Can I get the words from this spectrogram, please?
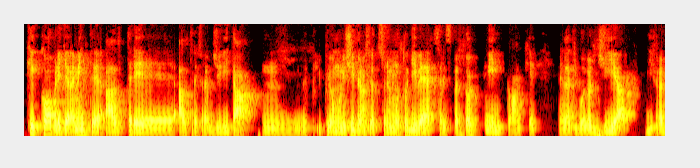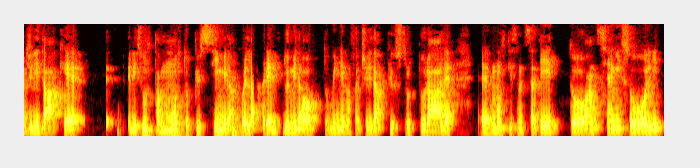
che copre chiaramente altre, altre fragilità. Mh, il primo municipio è una situazione molto diversa rispetto al quinto, anche nella tipologia di fragilità che risulta molto più simile a quella pre-2008, quindi una fragilità più strutturale, eh, molti senza tetto, anziani soli,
